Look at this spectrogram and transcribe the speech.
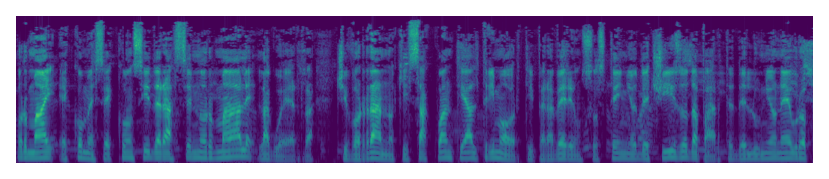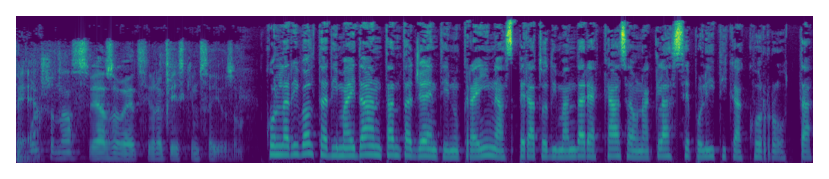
Ormai è come se considerasse normale la guerra. Ci vorranno chissà quanti altri morti per avere un sostegno deciso da parte dell'Unione Europea. Con la rivolta di Maidan tanta gente in Ucraina ha sperato di mandare a casa una classe politica corrotta,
